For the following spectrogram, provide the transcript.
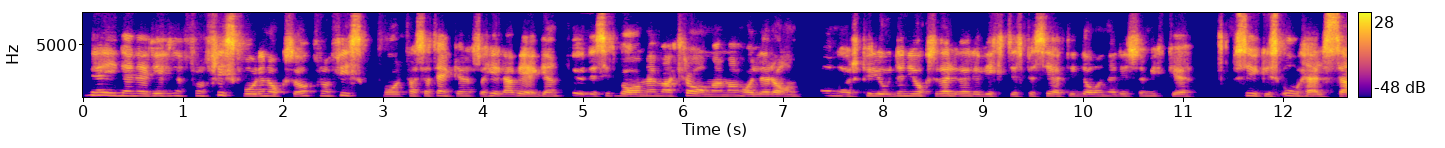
Nej, nej, nej, det är från friskvården också. Från friskvård, fast jag tänker alltså hela vägen. Föder sitt barn, men man kramar, man håller om. Tonårsperioden är också väldigt, väldigt viktig, speciellt idag när det är så mycket psykisk ohälsa.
